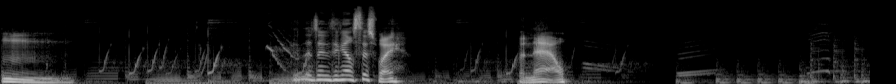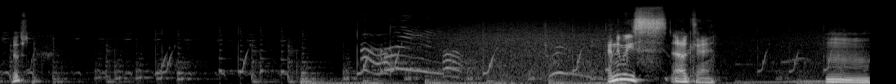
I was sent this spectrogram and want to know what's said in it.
Hmm. Think there's anything else this way? For now. Oops. Enemies. Okay. Hmm.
